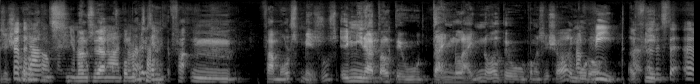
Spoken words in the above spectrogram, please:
és això. Tot carinyo, no, doncs, no, eh, no, escolta, no, no, fa, mm, fa molts mesos he mirat el teu timeline, no? El teu, com es diu això? El, El muro. feed. El El, feed. eh, eh,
